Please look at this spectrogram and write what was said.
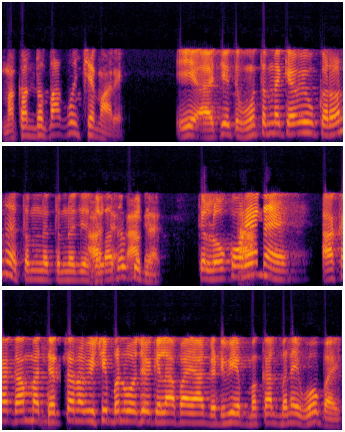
મકાન તો પાકું જ છે મારે. એ હજી તો હું તમને કેવું એવું કરો ને તમને તમને જે સલાહ દઉં છું ને કે લોકો. રહે ને આખા ગામમાં ચર્ચાનો વિષય બનવો જોઈએ કે લા ભાઈ આ ગઢવીએ મકાન બનાવ્યું હો ભાઈ.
